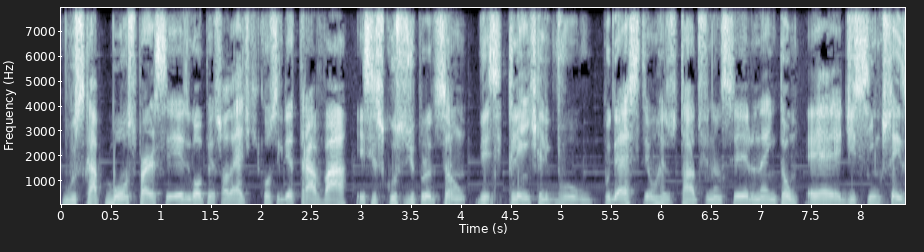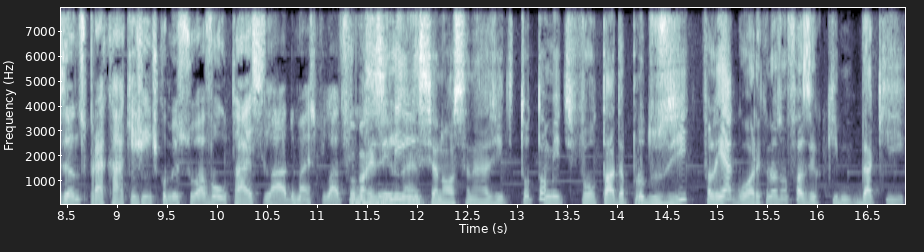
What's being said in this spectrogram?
buscar bons parceiros, igual o pessoal da Red que conseguiria travar esses custos de produção desse cliente que ele pudesse ter um resultado financeiro, né? Então, é de 5, 6 anos para cá que a gente começou a voltar esse lado mais pro lado Foi uma né? resiliência nossa, né? A gente totalmente voltada a produzir. Falei, e agora? O que nós vamos fazer? Que daqui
